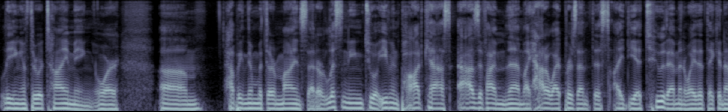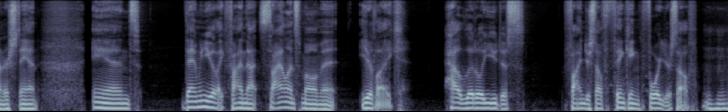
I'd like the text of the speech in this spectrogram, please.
leading them through a timing or um, helping them with their mindset or listening to even podcasts as if I'm them. Like how do I present this idea to them in a way that they can understand? And then when you like find that silence moment, you're like, how little you just find yourself thinking for yourself Mm-hmm.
